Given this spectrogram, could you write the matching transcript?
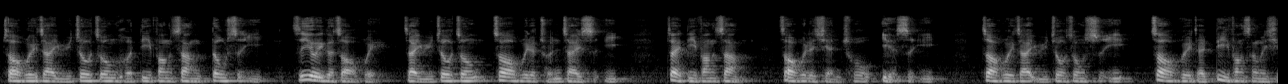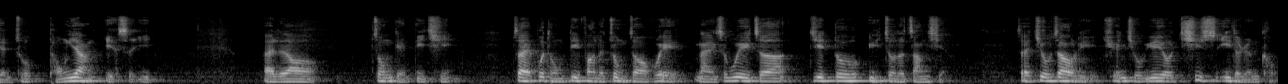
教会在宇宙中和地方上都是一，只有一个教会。在宇宙中，教会的存在是一；在地方上，教会的显出也是一。教会在宇宙中是一，教会在地方上的显出同样也是一。来到终点第七，在不同地方的众教会，乃是为着基督宇宙的彰显。在旧造里，全球约有七十亿的人口。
